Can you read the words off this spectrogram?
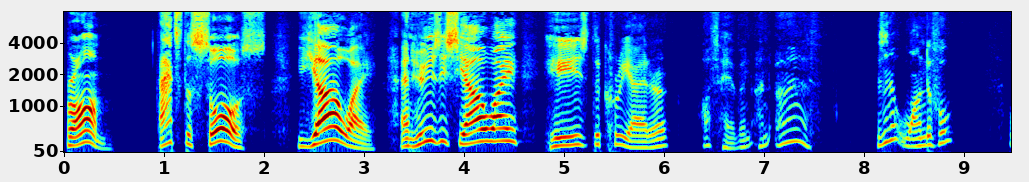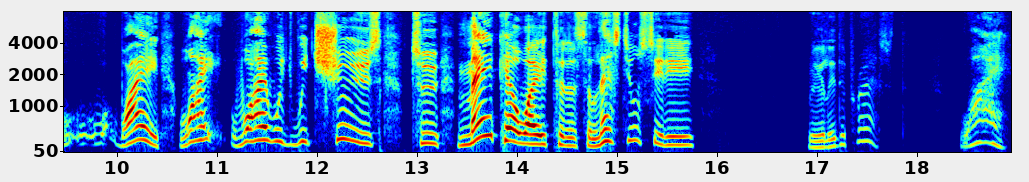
from that's the source. Yahweh. And who's this Yahweh? He's the creator of heaven and earth. Isn't it wonderful? Why, why, why would we choose to make our way to the celestial city really depressed? Why?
